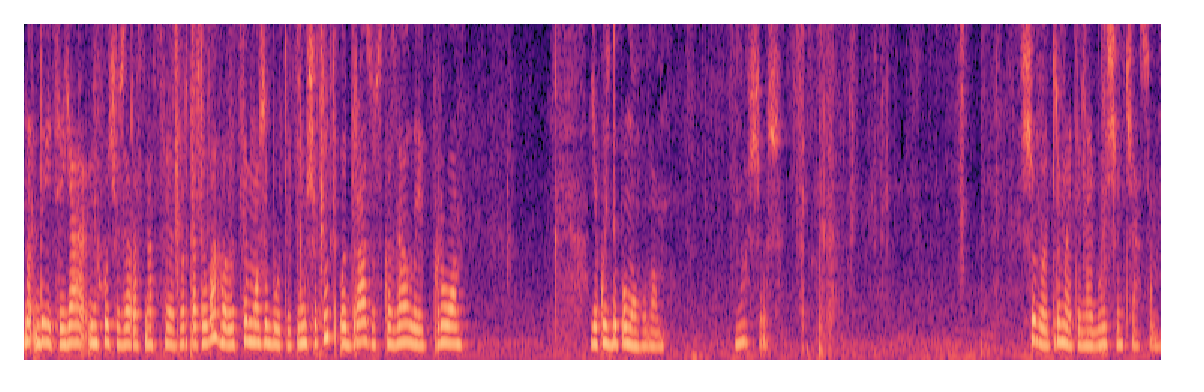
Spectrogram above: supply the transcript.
Ну, дивіться, я не хочу зараз на це звертати увагу, але це може бути, тому що тут одразу сказали про якусь допомогу вам. Ну що ж, що ви отримаєте найближчим часом?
